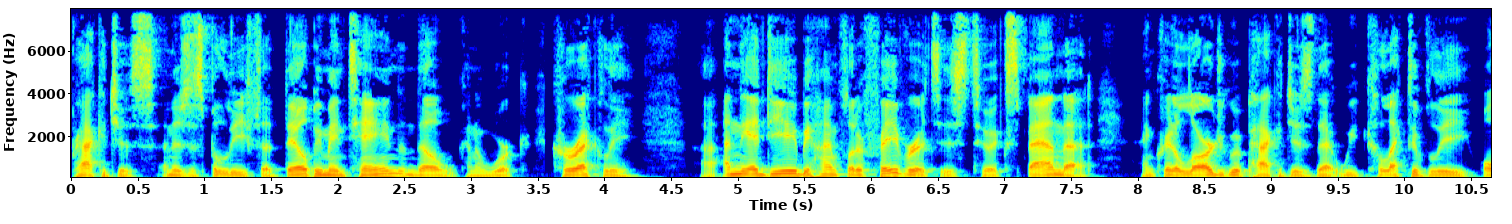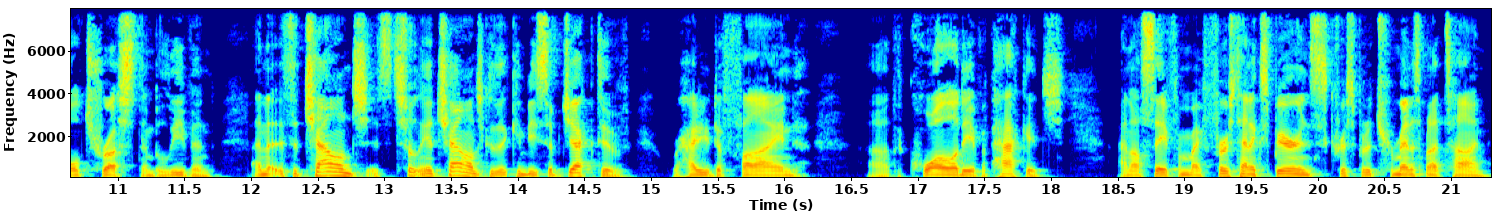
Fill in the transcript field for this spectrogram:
packages, and there's this belief that they'll be maintained and they'll kind of work correctly. Uh, and the idea behind Flutter favorites is to expand that and create a larger group of packages that we collectively all trust and believe in. And it's a challenge. It's certainly a challenge because it can be subjective. Where how do you define uh, the quality of a package? And I'll say from my firsthand experience, Chris put a tremendous amount of time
